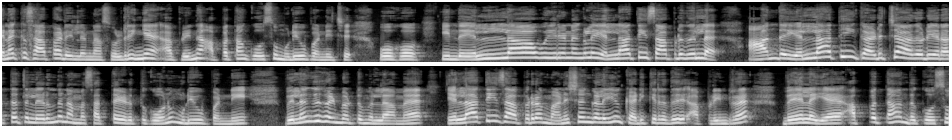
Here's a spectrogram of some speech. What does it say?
எனக்கு சாப்பாடு இல்லைன்னா சொல்கிறீங்க அப்படின்னு அப்போ தான் கொசு முடிவு பண்ணிச்சு. ஓஹோ இந்த எல்லா உயிரினங்களும் எல்லாத்தையும் சாப்பிடுது இல்லை. அந்த எல்லாத்தையும் கடிச்சு அதோடைய ரத்தத்திலிருந்து நம்ம சத்தை எடுத்துக்கோன்னு முடிவு பண்ணி விலங்குகள் மட்டும் இல்லாமல் எல்லாத்தையும் சாப்பிட்ற மனுஷங்களையும் கடிக்கிறது அப்படின்ற வேலையை அப்போ தான் அந்த கொசு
